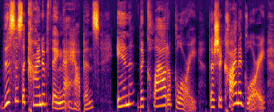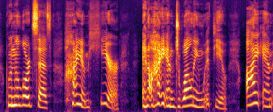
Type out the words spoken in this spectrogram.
This is the kind of thing that happens in the cloud of glory, the Shekinah glory, when the Lord says, I am here and I am dwelling with you. I am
